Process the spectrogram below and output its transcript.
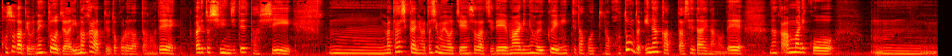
子育てをね当時は今からっていうところだったので割と信じてたしうーんまあ確かに私も幼稚園育ちで周りに保育園に行ってた子っていうのがほとんどいなかった世代なのでなんかあんまりこううーん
